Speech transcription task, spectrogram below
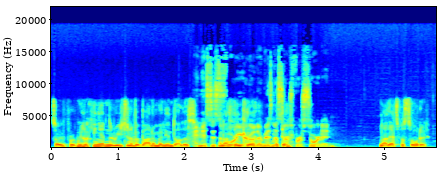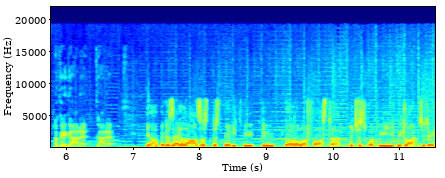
So we're looking in the region of about a million dollars. And this is I for your uh, other business but or for Sortd? No, that's for Sortd. Okay, got it. Got it. Yeah, because that allows us just really to, to go a lot faster, which is what we, we'd like to do.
